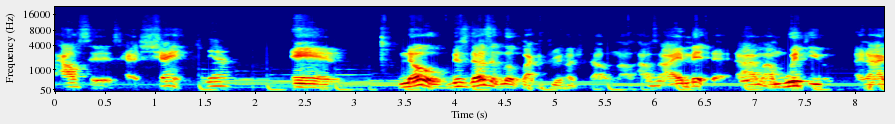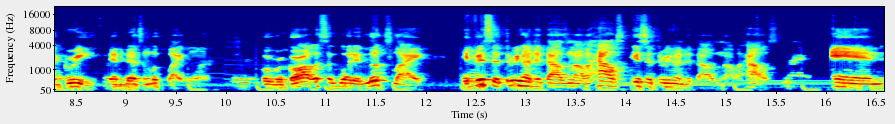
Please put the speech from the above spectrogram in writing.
house is has changed Yeah. and no, this doesn't look like a three hundred thousand dollar house. I admit that. I'm, I'm with you, and I agree that it doesn't look like one. But regardless of what it looks like, if it's a three hundred thousand dollar house, it's a three hundred thousand dollar house. Right. And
